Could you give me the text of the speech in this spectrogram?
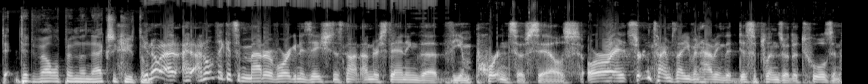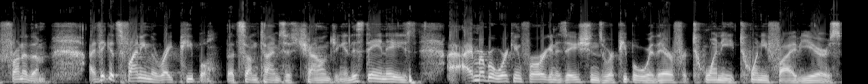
to, develop and execute them. You know, I, I, don't think it's a matter of organizations not understanding the the importance of sales, or at certain times not even having the disciplines or the tools in front of them. I think it's finding the right people that sometimes is challenging. In this day and age, I, I remember working for organizations where people were there for 20, 25 years,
